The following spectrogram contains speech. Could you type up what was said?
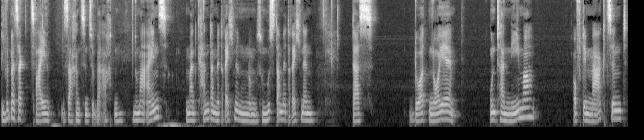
Ich würde mal sagen, zwei Sachen sind zu beachten. Nummer eins, man kann damit rechnen und man muss damit rechnen, dass dort neue Unternehmer auf dem Markt sind,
